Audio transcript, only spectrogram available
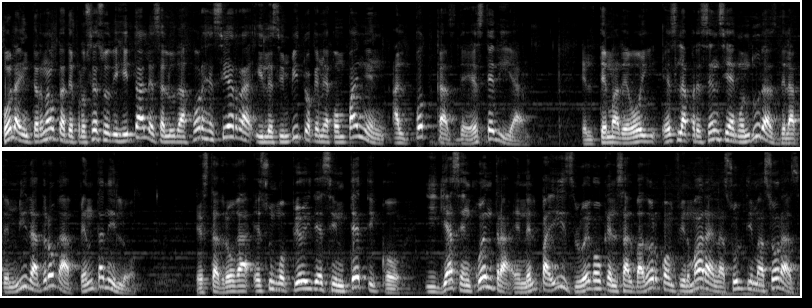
Hola internautas de Proceso Digital, les saluda Jorge Sierra y les invito a que me acompañen al podcast de este día. El tema de hoy es la presencia en Honduras de la temida droga fentanilo. Esta droga es un opioide sintético y ya se encuentra en el país luego que El Salvador confirmara en las últimas horas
